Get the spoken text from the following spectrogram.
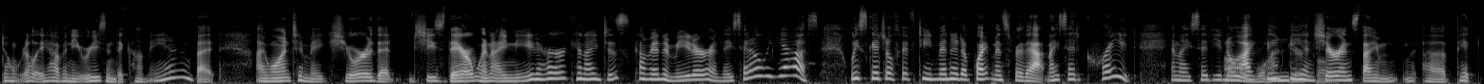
don't really have any reason to come in, but I want to make sure that she's there when I need her. Can I just come in and meet her? And they said, oh, yes. We schedule 15 minute appointments for that. And I said, great. And I said, you know, Oh, I think the wonderful. insurance I'm uh, pick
